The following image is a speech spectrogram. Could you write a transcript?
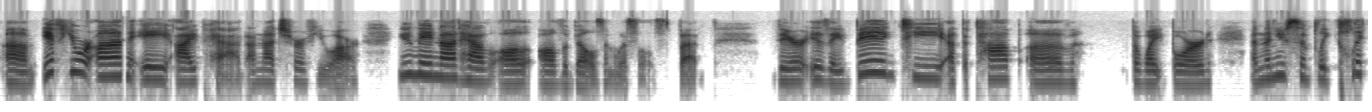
Um, if you're on a iPad, I'm not sure if you are, you may not have all, all the bells and whistles, but there is a big T at the top of the whiteboard, and then you simply click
